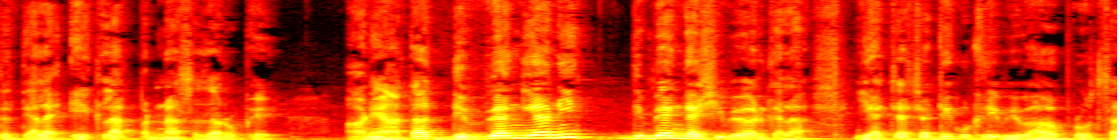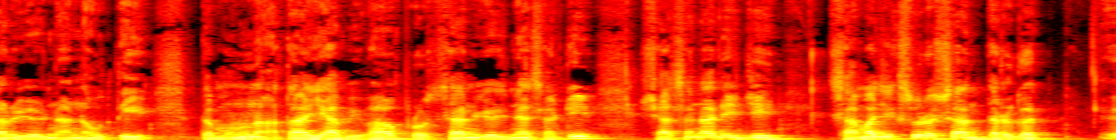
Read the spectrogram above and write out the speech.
तर त्याला एक लाख पन्नास हजार रुपये. आणि आता दिव्यांगांनी दिव्यांगाशी व्यवहार केला. याच्यासाठी कुठली विवाह प्रोत्साहन योजना नव्हती. तर म्हणून आता या विवाह प्रोत्साहन योजनेसाठी शासनाने जी सामाजिक सुरक्षा अंतर्गत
